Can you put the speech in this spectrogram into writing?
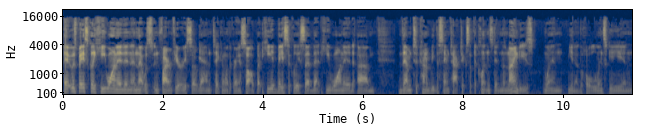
It was basically he wanted, and, and that was in Fire and Fury, so again, taken with a grain of salt. But he had basically said that he wanted um, them to kind of be the same tactics that the Clintons did in the '90s when you know the whole Lewinsky and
